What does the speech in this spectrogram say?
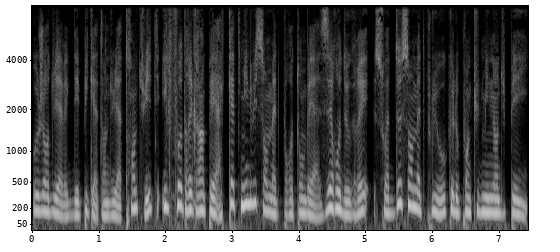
Aujourd'hui, avec des pics attendus à 38, il faudrait grimper à 4800 mètres pour retomber à 0 degré, soit 200 mètres plus haut que le point culminant du pays.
